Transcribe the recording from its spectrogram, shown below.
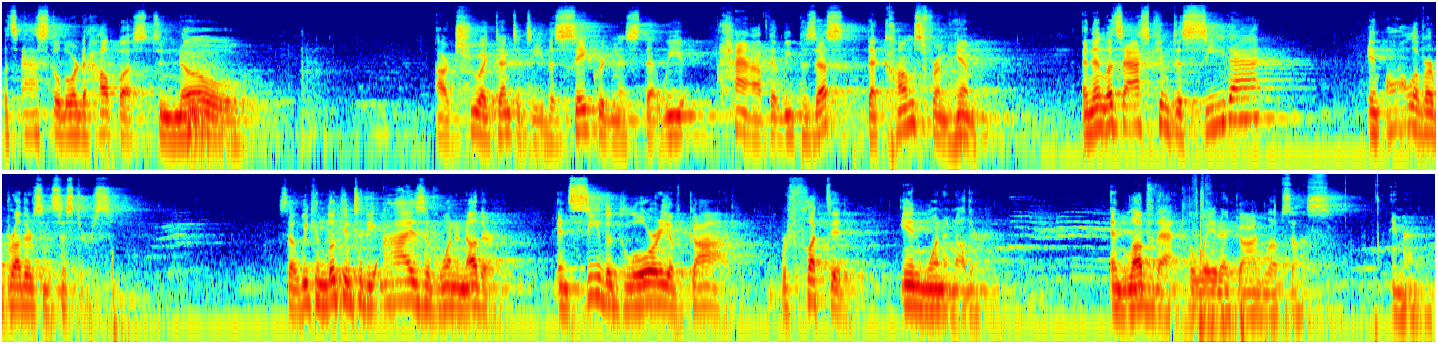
Let's ask the Lord to help us to know our true identity, the sacredness that we have, that we possess, that comes from Him. And then let's ask Him to see that in all of our brothers and sisters. So that we can look into the eyes of one another and see the glory of God reflected in one another and love that the way that God loves us. Amen.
